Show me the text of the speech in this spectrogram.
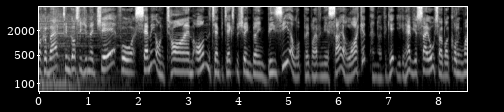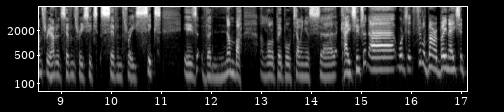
Welcome back. Tim Gossage in the chair for Sammy on time on. The Tempur text machine being busy. A lot of people having their say. I like it. And don't forget, you can have your say also by calling 1300 736 736 is the number. A lot of people telling us uh, Kade Simpson, uh, what is it? Phil of Murrumbeena, he said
